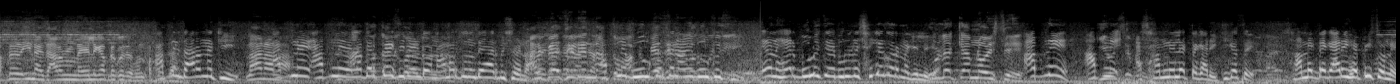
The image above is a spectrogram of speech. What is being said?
আপনার ই নাই ধারণা নাই এলাকা আপনি কইতেছেন। আপনার ধারণা কি? না, না, না। আপনি আপনি এলাকার প্রেসিডেন্ট হন আমার কোনো দেহার বিষয় না। আমি প্রেসিডেন্ট না আপনি ভুল করছেন আমি ভুল করছি। এখন হের ভুল হইছে ভুলটা স্বীকার করেন না গেলে। ভুলটা কেমন হইছে? আপনি আপনি সামনে একটা গাড়ি ঠিক আছে? সামনে একটা গাড়ি হে পিছনে।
